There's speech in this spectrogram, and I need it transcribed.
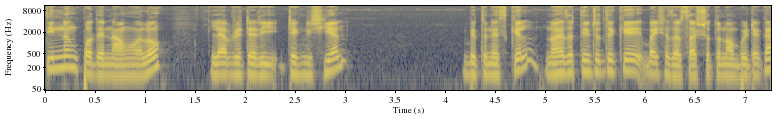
তিন নং পদের নাম হলো ল্যাবরেটরি টেকনিশিয়ান। বেতন স্কেল নয় হাজার তিনশো থেকে বাইশ হাজার চারশত নব্বই টাকা।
